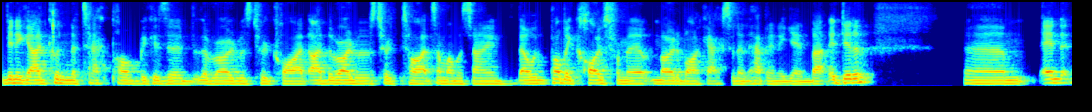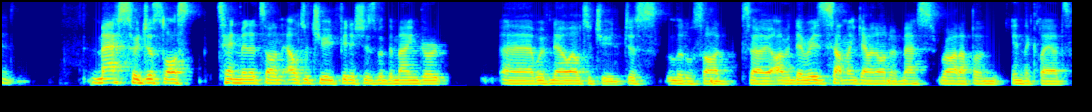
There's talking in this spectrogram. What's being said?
Vingegaard couldn't attack Pog because the, the road was too quiet. Uh, the road was too tight. Someone was saying they were probably close from a motorbike accident happening again, but it didn't. Um, and Mas, who just lost 10 minutes on altitude, finishes with the main group uh, with no altitude, just a little side. So I mean, there is something going on with Mas right up on in the clouds.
